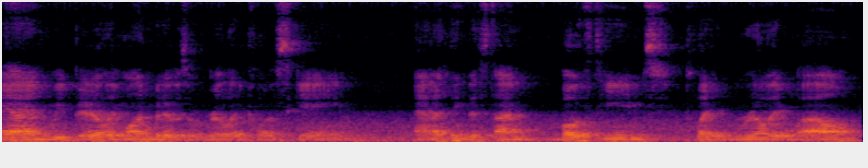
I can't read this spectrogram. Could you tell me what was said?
and we barely won, but it was a really close game. And I think this time both teams played really well,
